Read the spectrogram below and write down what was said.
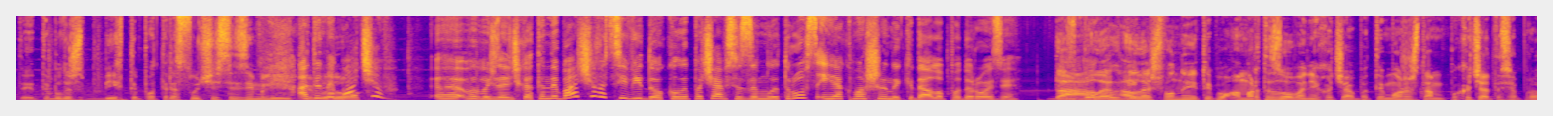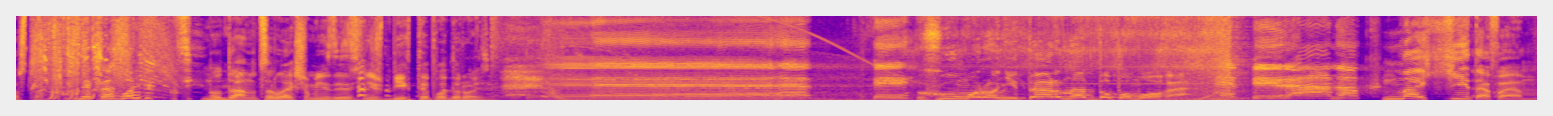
ти, ти будеш бігти по трясучійся землі? і А ти не бачив? Е, вибач, Данечка, ти не бачив ці відео, коли почався землетрус і як машини кидало по дорозі? Да, але, але ж вони, типу, амортизовані хоча б. Ти можеш там покачатися просто. Не погодиться. Ну да, ну це легше, мені здається, ніж бігти по дорозі. Гуморонітарна допомога Happy ранок. на Хіт FM.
